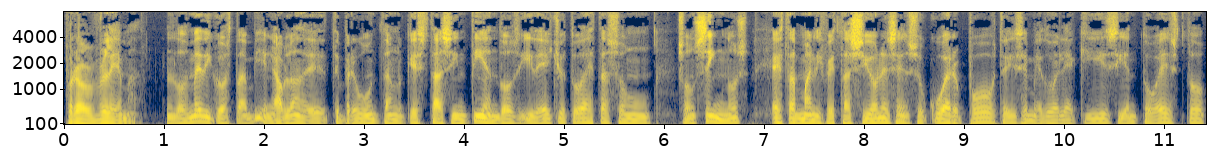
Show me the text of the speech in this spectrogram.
problema. Los médicos también hablan, te preguntan lo que estás sintiendo y de hecho todas estas son, son signos, estas manifestaciones en su cuerpo. Usted dice, me duele aquí, siento esto,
